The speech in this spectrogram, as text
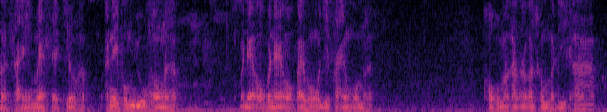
ก็ใส่แมสใส่เจลครับ อันนี้ผมอยู่ห้องนะครับ ไม่ได้ออกไปไหนออกไปผมก็จะใส่ของผมนะครับ ขอบคุณมากครับสำหรับการชมสวัสดีครับ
